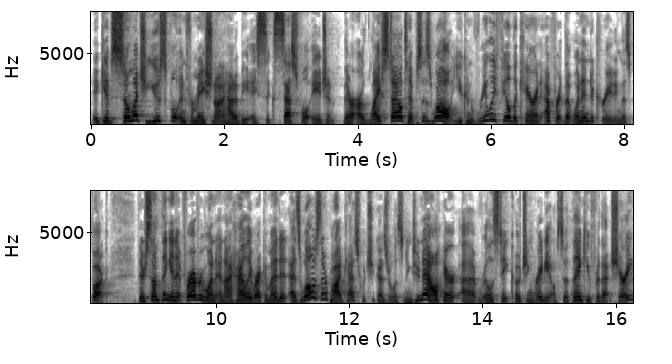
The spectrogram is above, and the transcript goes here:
It gives so much useful information on how to be a successful agent. There are lifestyle tips as well. You can really feel the care and effort that went into creating this book. There's something in it for everyone, and I highly recommend it, as well as their podcast, which you guys are listening to now, uh, Real Estate Coaching Radio. So thank you for that, Sherry,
